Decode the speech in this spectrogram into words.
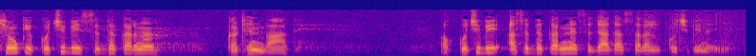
क्योंकि कुछ भी सिद्ध करना कठिन बात है और कुछ भी असिद्ध करने से ज़्यादा सरल कुछ भी नहीं है।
